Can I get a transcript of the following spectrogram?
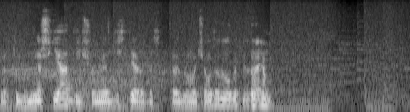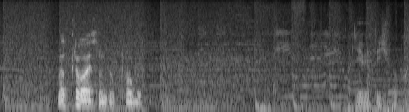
ну тут у меня ж яды еще, у меня 10 лет до сих пор. Я думаю, чем мы так долго знаем? Ну, открывай сундук, пробуй. 9 тысяч выпал.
